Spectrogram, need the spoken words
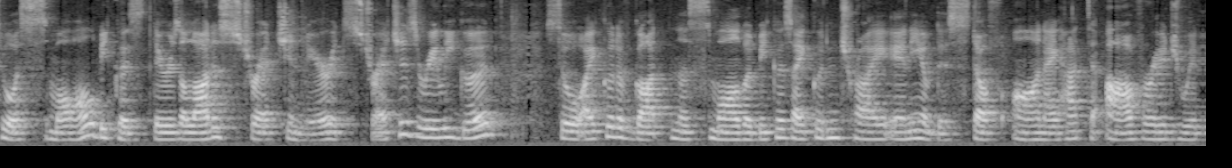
to a small because there's a lot of stretch in there. It stretches really good so I could have gotten a small, but because I couldn't try any of this stuff on, I had to average with,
